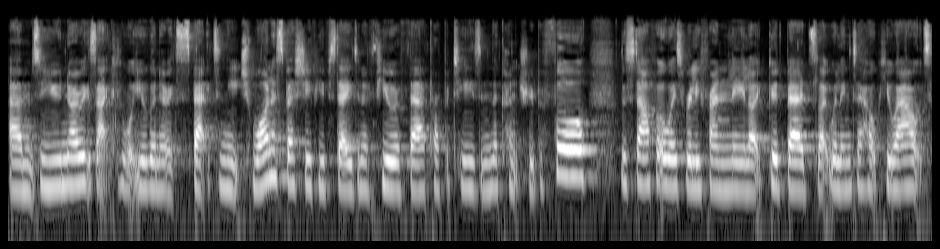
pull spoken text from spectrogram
um, so you know exactly what you're going to expect in each one, especially if you've stayed in a few of their properties in the country before. The staff are always really friendly, like good beds, like willing to help you out.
